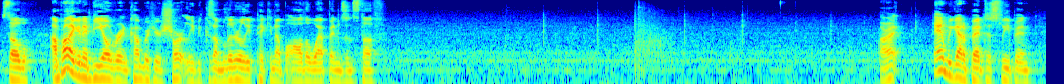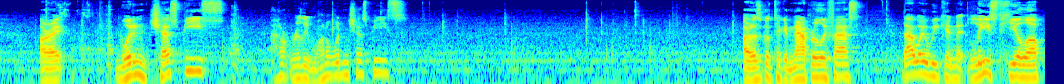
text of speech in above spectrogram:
So I'm probably going to be over encumbered here shortly because I'm literally picking up all the weapons and stuff. Alright. And we got a bed to sleep in. Alright. Wooden chess piece. I don't really want a wooden chess piece. Alright, let's go take a nap really fast. That way we can at least heal up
